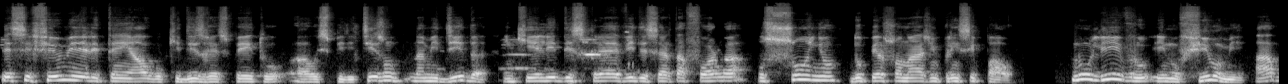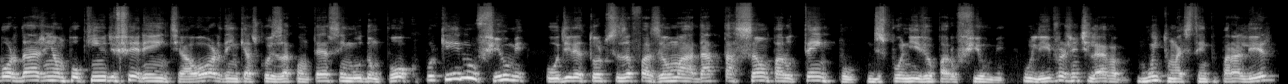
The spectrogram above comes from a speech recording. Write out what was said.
Esse filme ele tem algo que diz respeito ao espiritismo na medida em que ele descreve de certa forma o sonho do personagem principal. No livro e no filme, a abordagem é um pouquinho diferente, a ordem que as coisas acontecem muda um pouco, porque no filme o diretor precisa fazer uma adaptação para o tempo disponível para o filme. O livro a gente leva muito mais tempo para ler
